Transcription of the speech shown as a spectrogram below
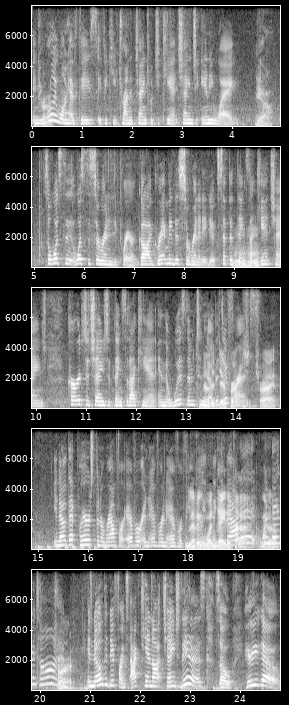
And That's you right. really won't have peace if you keep trying to change what you can't change anyway. Yeah. So what's the what's the serenity prayer? God grant me this serenity to accept the things Mm-hmm. I can't change, courage to change the things that I can, and the wisdom to know, the, difference. That's right. You know that prayer's been around forever and ever and ever. If you Living really one think day at a about time, it, you one know? day at a time, That's right. and know the difference. I cannot change this, so here you go.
